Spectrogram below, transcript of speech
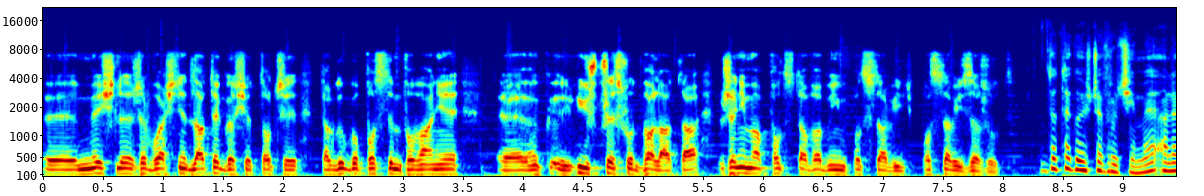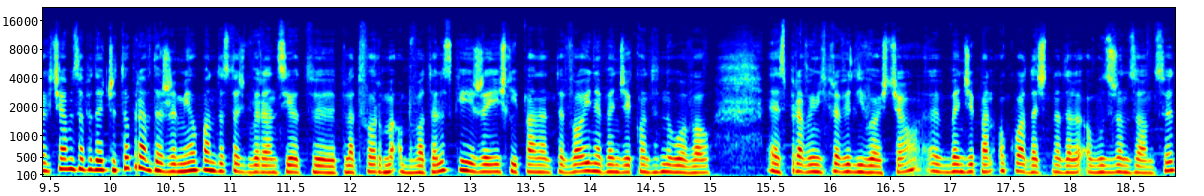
E, Myślę, że właśnie dlatego się toczy tak długo postępowanie, e, już przeszło dwa lata, że nie ma podstaw, aby im postawić, postawić zarzuty. Do tego jeszcze wrócimy, ale chciałam zapytać, czy to prawda, że miał pan dostać gwarancję od y, Platformy Obywatelskiej, że jeśli pan tę wojnę będzie kontynuował e, z Prawem i Sprawiedliwością, będzie pan okładać nadal obóz rządzący,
